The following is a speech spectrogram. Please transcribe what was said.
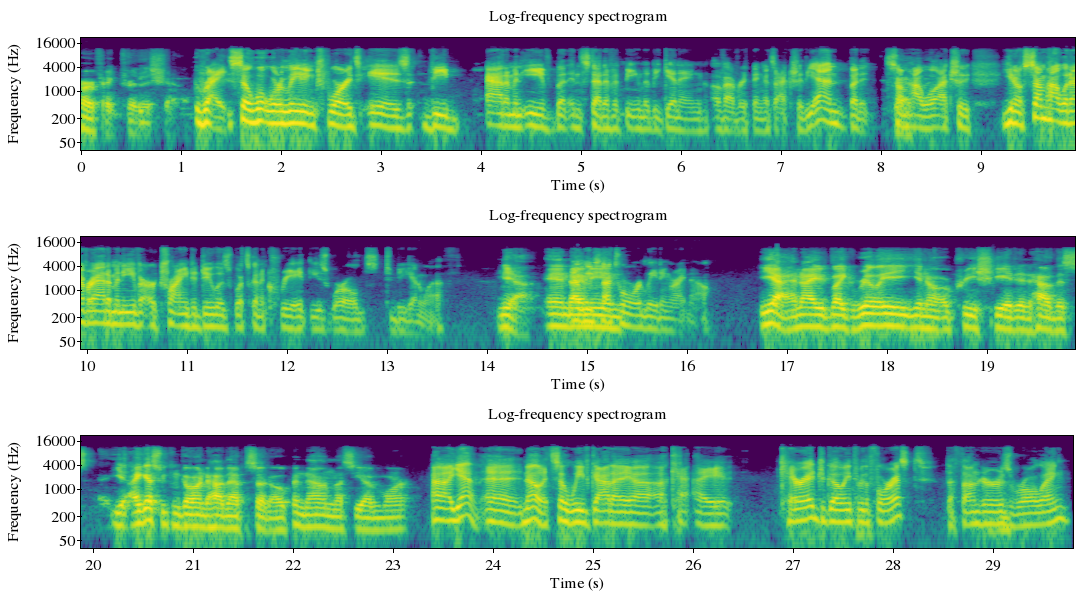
perfect for this show. Right. So what we're leading towards is the Adam and Eve, but instead of it being the beginning of everything, it's actually the end. But it somehow will actually, you know, somehow whatever Adam and Eve are trying to do is what's going to create these worlds to begin with. Yeah, and At I least mean, that's where we're leading right now. Yeah, and I like really, you know, appreciated how this. Yeah, I guess we can go into how the episode opened now, unless you have more. Uh, yeah. Uh, no, it's so we've got a a, a, ca- a carriage going through the forest. The thunder is rolling.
